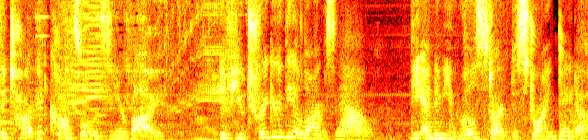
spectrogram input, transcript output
The target console is nearby. If you trigger the alarms now, the enemy will start destroying data.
